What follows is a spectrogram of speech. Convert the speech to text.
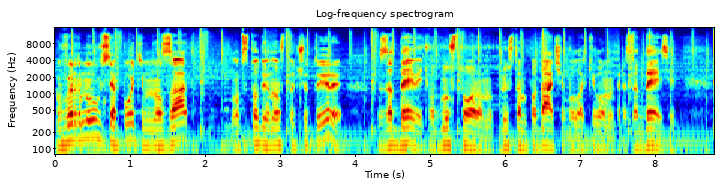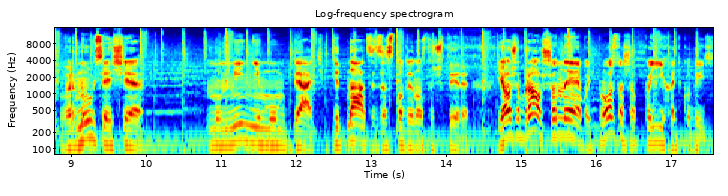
Вернувся потім назад. От 194 за 9 в одну сторону. Плюс там подача була кілометр за 10. Вернувся ще ну, мінімум 5. 15 за 194. Я вже брав що-небудь, просто щоб поїхати кудись.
